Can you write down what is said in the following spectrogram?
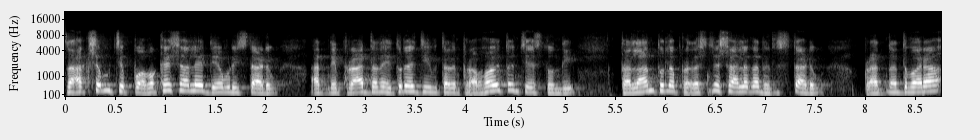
సాక్ష్యం చెప్పు అవకాశాలే దేవుడిస్తాడు. అతని ప్రార్థన ఇతరుల జీవితాన్ని ప్రభావితం చేస్తుంది. తలాంతుల ప్రదర్శనశాలగా నిలుస్తాడు. ప్రార్థన ద్వారా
